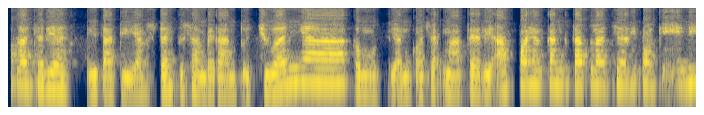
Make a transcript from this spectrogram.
pelajari hari tadi yang sudah Ibu sampaikan tujuannya, kemudian konsep materi apa yang akan kita pelajari pagi ini,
